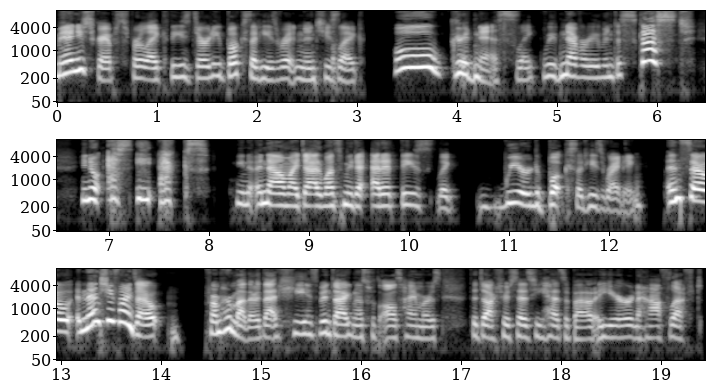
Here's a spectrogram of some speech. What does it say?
manuscripts for like these dirty books that he's written. And she's like, oh goodness, like we've never even discussed, you know, SEX. You know, and now my dad wants me to edit these like weird books that he's writing. And so, and then she finds out from her mother that he has been diagnosed with Alzheimer's. The doctor says he has about a year and a half left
